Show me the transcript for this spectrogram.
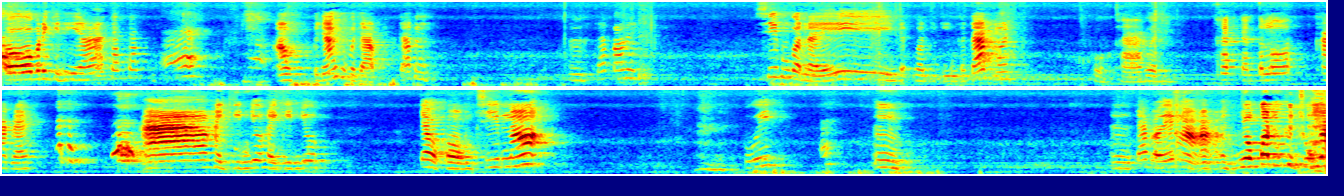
โอ้บ่ได้กี่ทีอะจับจับเอาไปยังคือบ่จับจับนี่อ่าจับเอาเลยชิมก่อนไหนก่อนจะกินก็จับมันโอ้ขาเพื่อนคัดกันตลอดคักเลยอ่าให้กินอยู่ให้กินอยู่เจ้าของชิมเนาะอุ้ยอืม เออจับเอาเองอะอะยกก้นขึ้นชูไร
